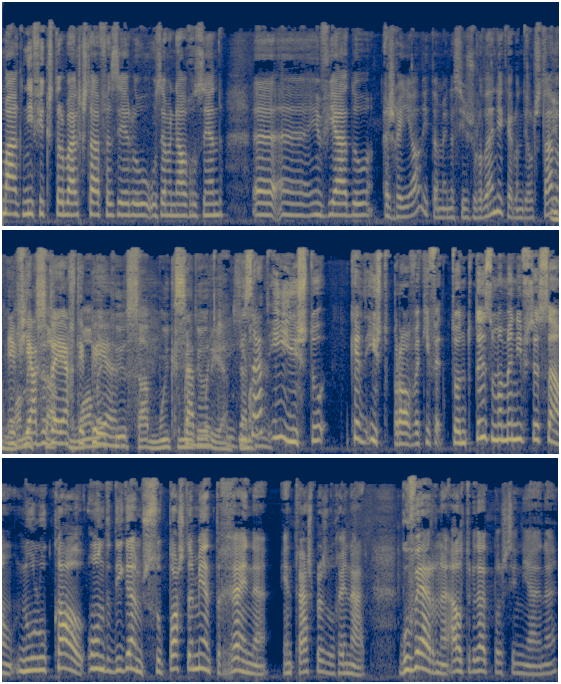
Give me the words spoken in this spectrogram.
magnífico trabalho que está a fazer o, o Zé Manuel Rosendo, uh, uh, enviado a Israel e também na Cisjordânia, que era onde ele estava. Um enviado da sabe, RTP. Um homem que sabe muito que sabe muito, Oriente. Exato, e isto isto prova que quando tens uma manifestação no local onde, digamos, supostamente reina, entre aspas, o reinar, governa a autoridade palestiniana,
